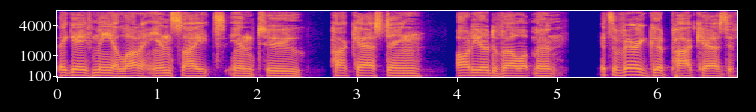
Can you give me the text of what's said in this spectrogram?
They gave me a lot of insights into podcasting, audio development. It's a very good podcast. If,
